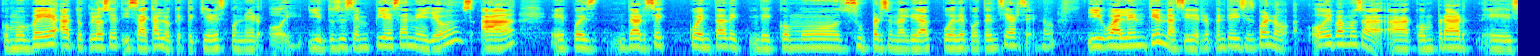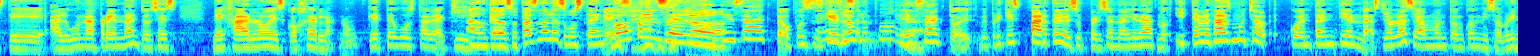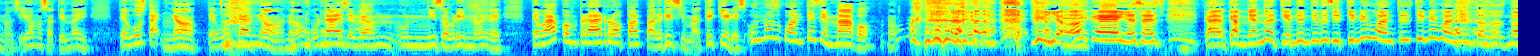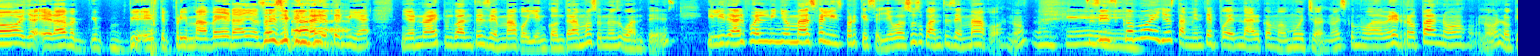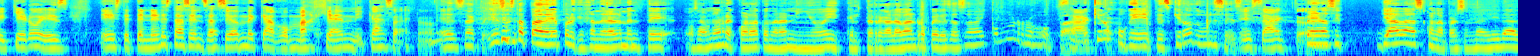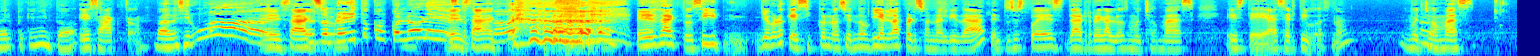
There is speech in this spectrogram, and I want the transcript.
como ve a tu closet y saca lo que te quieres poner hoy. Y entonces empiezan ellos a, eh, pues, darse cuenta de, de cómo su personalidad puede potenciarse, ¿no? Igual entiendas, si de repente dices, bueno, hoy vamos a, a comprar este alguna prenda, entonces dejarlo escogerla, ¿no? ¿Qué te gusta de aquí? Aunque a los papás no les gusten, Exacto. cómprenselo. Exacto, pues es que es lo se lo ponga. exacto, porque es parte de su personalidad, ¿no? Y te das mucha cuenta en tiendas. Yo lo hacía un montón con mis sobrinos. Íbamos a tienda y ¿te gusta? No, ¿te gusta? No, ¿no? Una vez llevé a un, un- mi sobrino y de, te voy a comprar ropa padrísima. ¿Qué quieres? Unos guantes de mago, ¿no? y yo, ok, ya sabes, ca- cambiando de tienda en tienda, si tiene guantes, tiene guantes todos. No, ya era este, primavera, ya sabes, y que nadie tenía. Yo no hay guantes de mago y encontramos unos guantes y literal fue el niño más feliz porque se llevó sus guantes de mago, ¿no? Entonces, como ellos también te pueden dar como mucho, ¿no? Es como, a ver, ropa no, ¿no? Lo que quiero es este tener esta sensación de que hago magia en mi casa, ¿no? Exacto. Y eso está padre porque generalmente, o sea, uno recuerda cuando era niño y que te regalaban ropa y decías, ay, ¿cómo ropa? Yo quiero juguetes, quiero dulces. Exacto. Pero si ya vas con la personalidad del pequeñito, Exacto. va a decir, ¡wow! Exacto. El sombrerito con colores. Exacto. ¿no? Exacto, sí, yo creo que sí conociendo bien la personalidad, entonces puedes dar regalos mucho más este asertivos, ¿no? Mucho Ah. más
